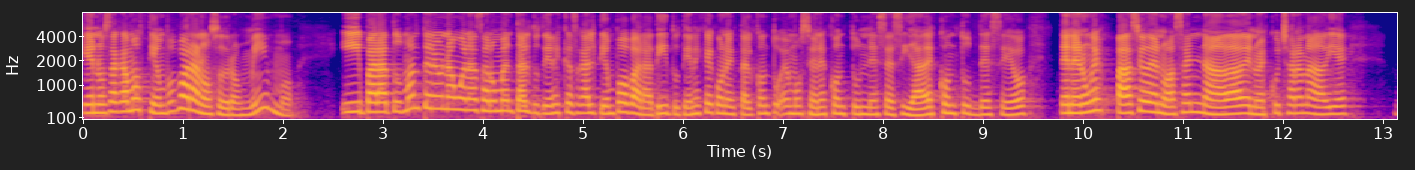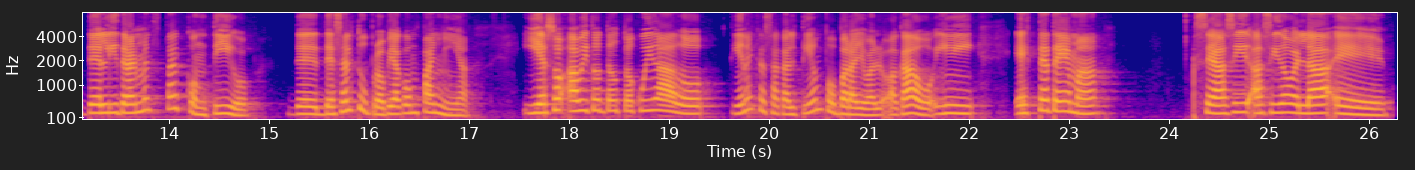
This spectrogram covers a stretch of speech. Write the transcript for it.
que no sacamos tiempo para nosotros mismos. Y para tú mantener una buena salud mental, tú tienes que sacar tiempo para ti, tú tienes que conectar con tus emociones, con tus necesidades, con tus deseos, tener un espacio de no hacer nada, de no escuchar a nadie, de literalmente estar contigo, de, ser tu propia compañía. Y esos hábitos de autocuidado tienes que sacar tiempo para llevarlo a cabo. Y este tema se ha, sido. Eh,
